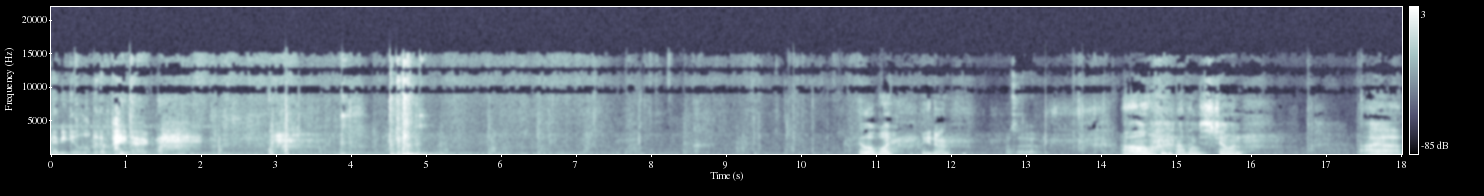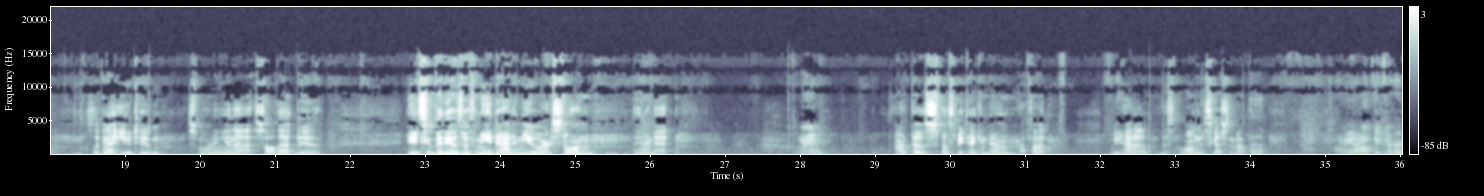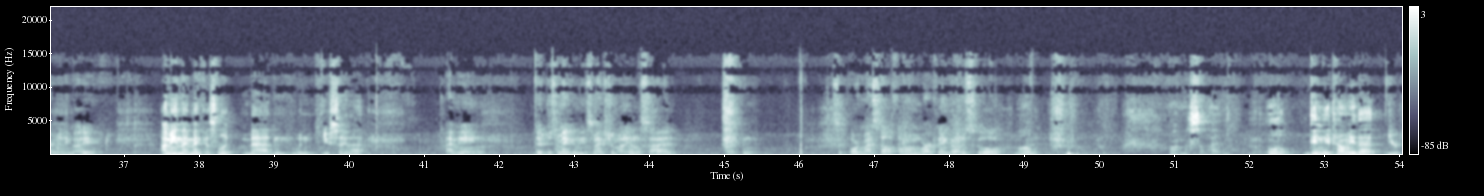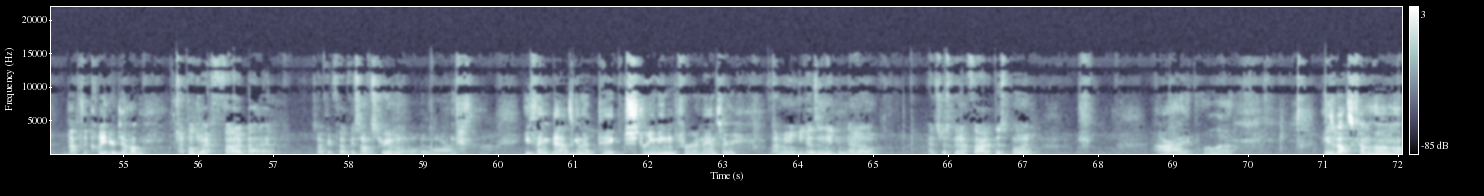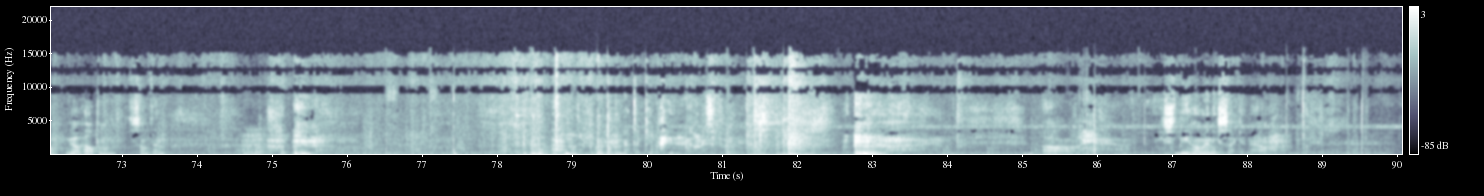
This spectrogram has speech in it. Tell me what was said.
Maybe get a little bit of payback. Hey, little boy. What you doing? What's up? Oh, nothing, just chilling. I uh, was looking at YouTube this morning and uh, saw that the YouTube videos with me, Dad, and you are still on the internet. Alright. Aren't those supposed to be taken down? I thought we had a this long discussion about that. I mean, I don't think they're hurting anybody. I mean, they make us look bad, wouldn't you say that? I mean, they're just making me some extra money on the side so I can support myself while I'm working and going to school. Well, on the side. Well, didn't you tell me that you're about to quit your job? I told you I thought about it so I could focus on streaming a little bit more. You think Dad's gonna take streaming for an answer? I mean, he doesn't need to know. That's just been a thought at this point. All right. Well, uh, he's about to come home. I'll go help him something. I'm about to get payback on his phone. oh, he should be home any second now.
